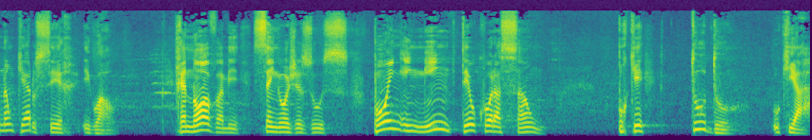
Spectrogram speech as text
não quero ser igual. Renova-me, Senhor Jesus. Põe em mim teu coração, porque tudo o que há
